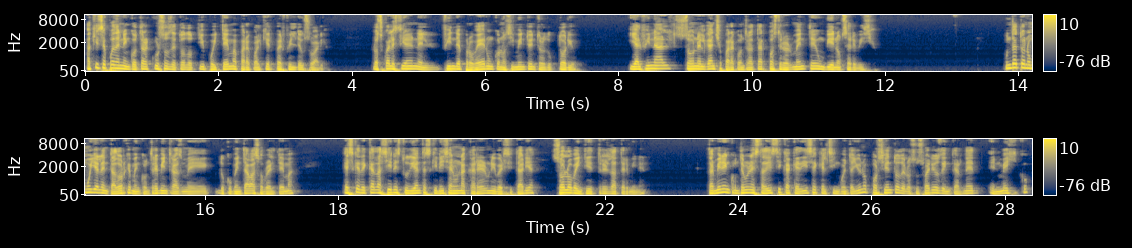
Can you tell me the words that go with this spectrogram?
Aquí se pueden encontrar cursos de todo tipo y tema para cualquier perfil de usuario, los cuales tienen el fin de proveer un conocimiento introductorio, y al final son el gancho para contratar posteriormente un bien o servicio. Un dato no muy alentador que me encontré mientras me documentaba sobre el tema es que de cada 100 estudiantes que inician una carrera universitaria, solo 23 la terminan. También encontré una estadística que dice que el 51% de los usuarios de Internet en México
